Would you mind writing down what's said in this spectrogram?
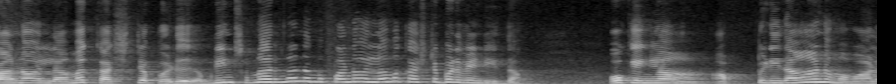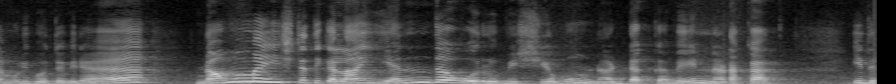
பணம் இல்லாமல் கஷ்டப்படு அப்படின்னு சொன்னாருன்னா நம்ம பணம் இல்லாமல் கஷ்டப்பட வேண்டியது தான் ஓகேங்களா? அப்படி தான் நம்ம வாழ முடியுமோ தவிர நம்ம இஷ்டத்துக்கெல்லாம் எந்த ஒரு விஷயமும் நடக்கவே நடக்காது. இது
